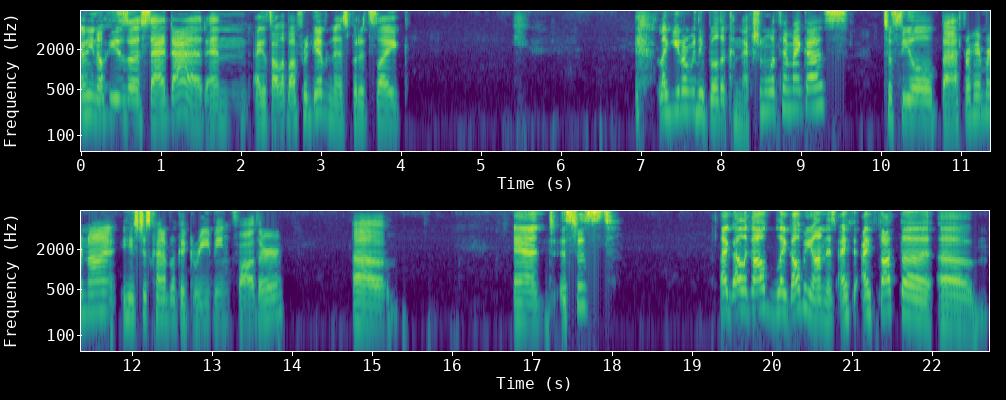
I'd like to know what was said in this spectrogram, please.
And you know he's a sad dad, and it's all about forgiveness. But it's like like you don't really build a connection with him, I guess, to feel bad for him or not. He's just kind of like a grieving father. Um and it's just like like I'll like I'll be honest. I th- I thought the um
